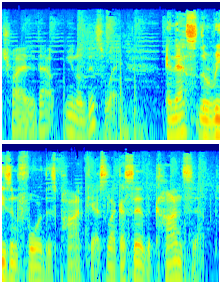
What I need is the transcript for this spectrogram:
try it out, you know, this way. And that's the reason for this podcast. Like I said, the concept.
